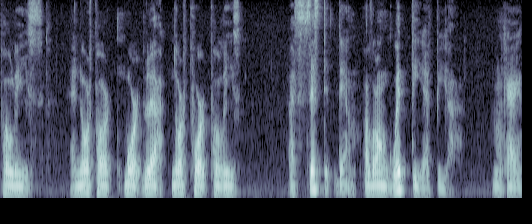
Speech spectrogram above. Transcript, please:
police and North Port more blah, North Port police assisted them along with the FBI. Okay.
